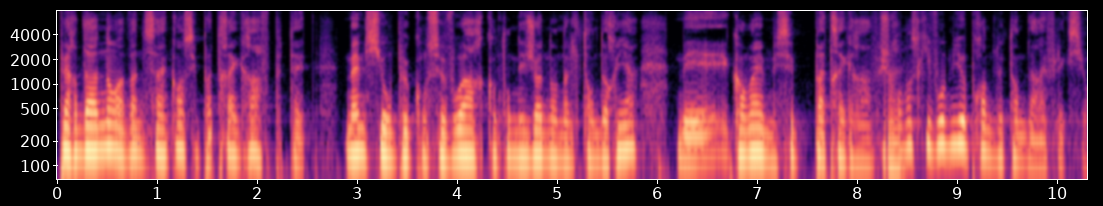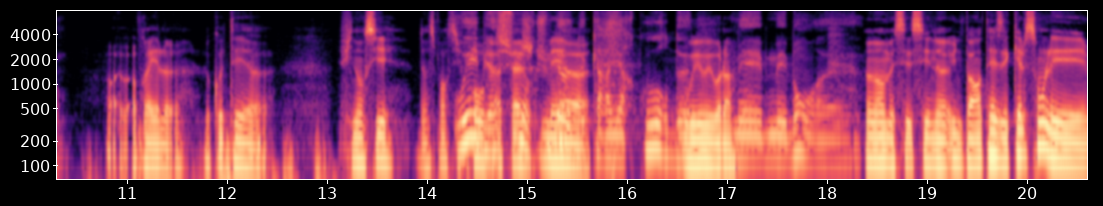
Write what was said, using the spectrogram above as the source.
perdre un an à 25 ans, c'est pas très grave peut-être même si on peut concevoir quand on est jeune, on a le temps de rien, mais quand même, c'est pas très grave. Je pense qu'il vaut mieux prendre le temps de la réflexion. après, le, le côté euh, financier d'un sportif oui, pro, bien sûr, mais euh, de carrière courte, oui, oui, voilà. mais, mais bon. Euh, non, non, mais c'est une, une, parenthèse. Et quels sont les,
